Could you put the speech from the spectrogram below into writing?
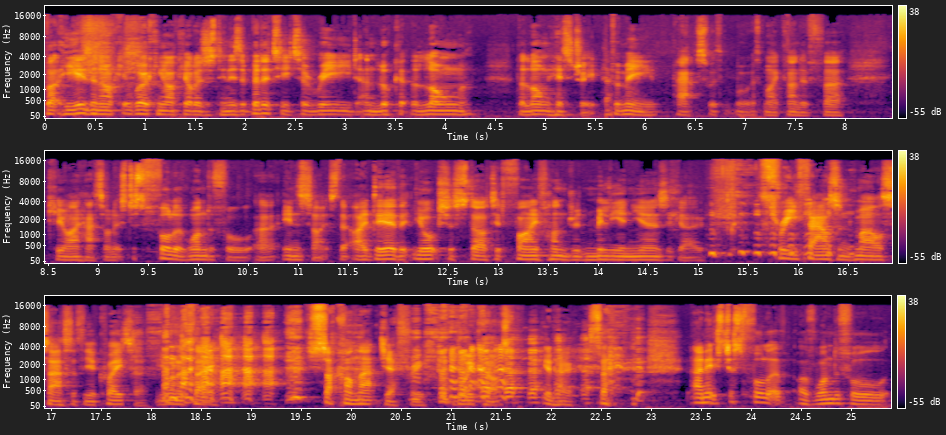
but he is an arche- working archaeologist in his ability to read and look at the long, the long history. For me, perhaps with with my kind of uh, QI hat on, it's just full of wonderful uh, insights. The idea that Yorkshire started 500 million years ago, 3,000 miles south of the equator. You want to say, suck on that, Geoffrey Boycott, you know. So, and it's just full of, of wonderful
